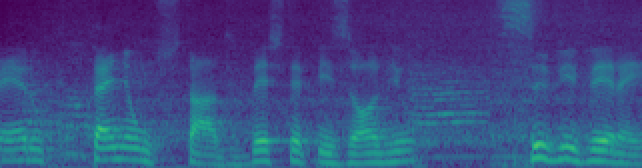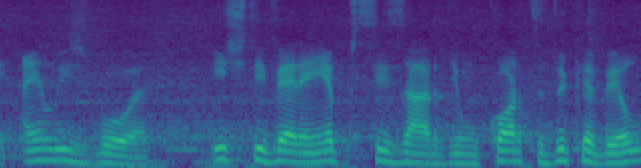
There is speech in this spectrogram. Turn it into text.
espero que tenham gostado deste episódio. Se viverem em Lisboa e estiverem a precisar de um corte de cabelo,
